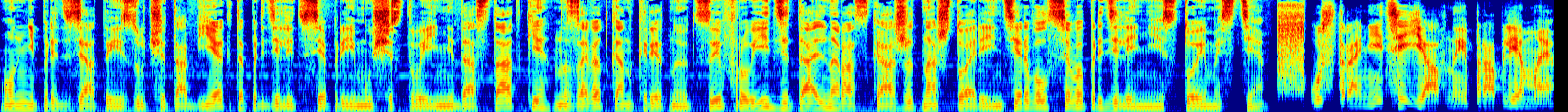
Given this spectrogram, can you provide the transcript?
Он непредвзято изучит объект, определит все преимущества и недостатки, назовет конкретную цифру и детально расскажет, на что ориентировался в определении стоимости. Устраните явные проблемы.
